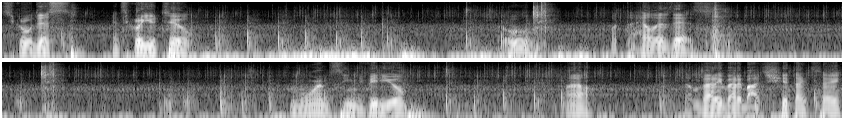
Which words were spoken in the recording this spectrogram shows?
Screw this. And screw you too. Ooh. What the hell is this? More obscene video. Well, some very, very bad shit, I'd say.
